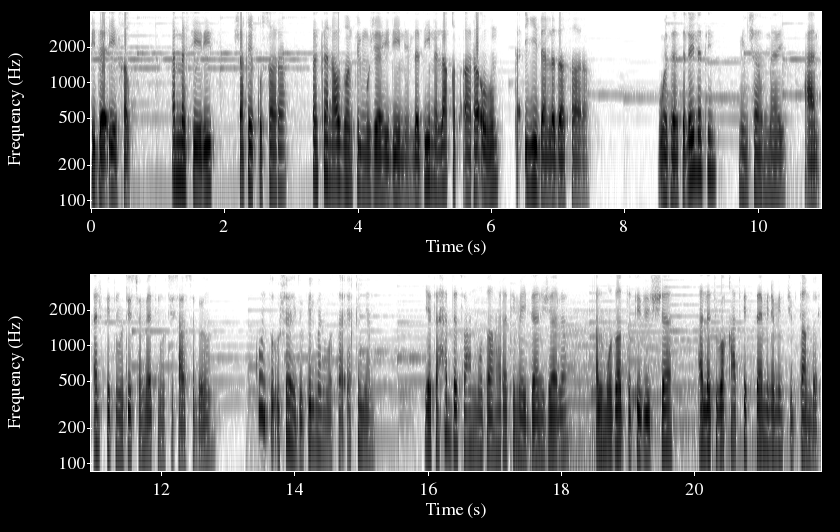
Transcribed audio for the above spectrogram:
فدائي خلق. أما سيريس شقيق سارة فكان عضوا في المجاهدين الذين لاقت آراؤهم تأييدا لدى سارة. وذات ليلة من شهر ماي عام 1979 كنت أشاهد فيلما وثائقيا يتحدث عن مظاهرة ميدان جالا المضادة للشاه التي وقعت في الثامن من سبتمبر.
